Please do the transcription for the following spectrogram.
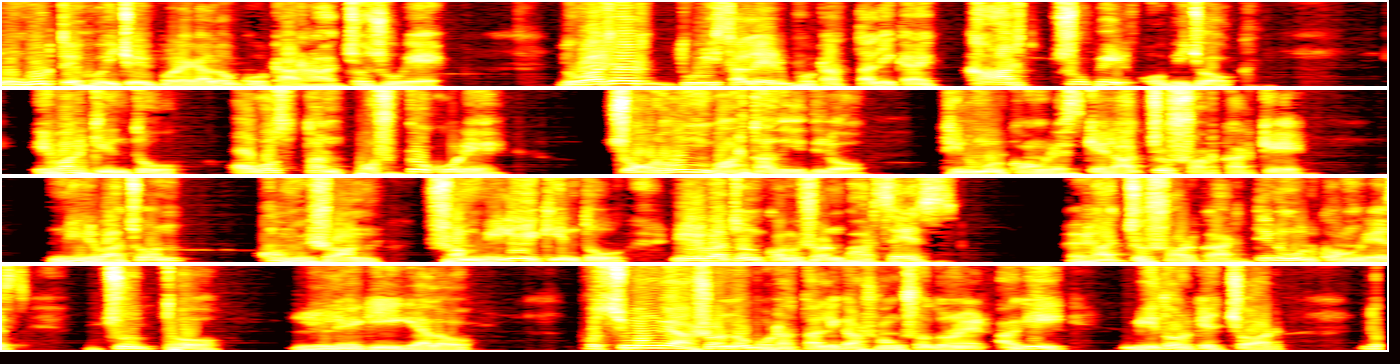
মুহূর্তে হইচই পড়ে গেল গোটা রাজ্য জুড়ে। দু সালের ভোটার তালিকায় কারচুপির অভিযোগ। এবার কিন্তু অবস্থান স্পষ্ট করে চরম বার্তা দিয়ে দিল তৃণমূল কংগ্রেসকে, রাজ্য সরকারকে। নির্বাচন কমিশন সব মিলিয়ে কিন্তু নির্বাচন কমিশন ভার্সেস রাজ্য সরকার, তৃণমূল কংগ্রেস যুদ্ধ লেগেই গেল। পশ্চিমবঙ্গে আসন্ন ভোটার তালিকা সংশোধনের আগেই বিতর্কের চর দু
